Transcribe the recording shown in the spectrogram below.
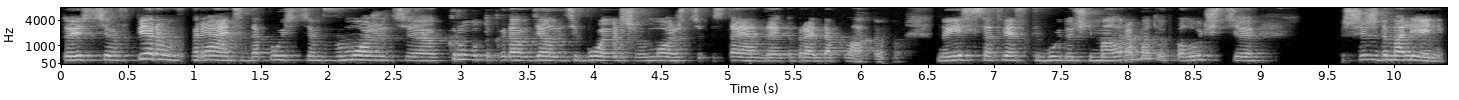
То есть в первом варианте, допустим, вы можете, круто, когда вы делаете больше, вы можете постоянно за это брать доплату. Но если, соответственно, будет очень мало работы, вы получите шиш до маленьких.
